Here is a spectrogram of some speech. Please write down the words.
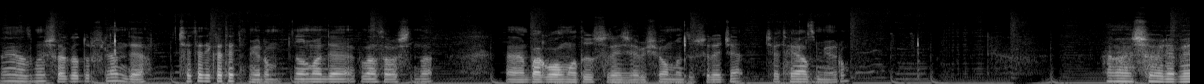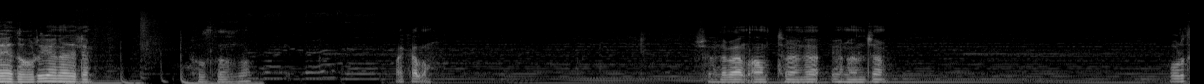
Ne yazmış? Aga dur filan de. Chat'e dikkat etmiyorum. Normalde klan savaşında bug olmadığı sürece, bir şey olmadığı sürece chat'e yazmıyorum. Hemen şöyle B'ye doğru yönelelim. Hızlı hızlı. Bakalım. Şöyle ben alt tünele yöneleceğim. Orada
